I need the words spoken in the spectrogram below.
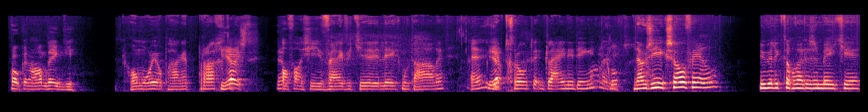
ook een aandenking. Gewoon mooi ophangen, prachtig. Juist, ja. Of als je je vijvertje leeg moet halen. Hè? Je hebt grote en kleine dingen. klopt. Nou zie ik zoveel. Nu wil ik toch wel eens een beetje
